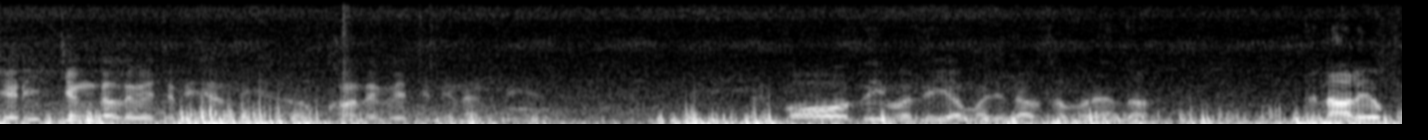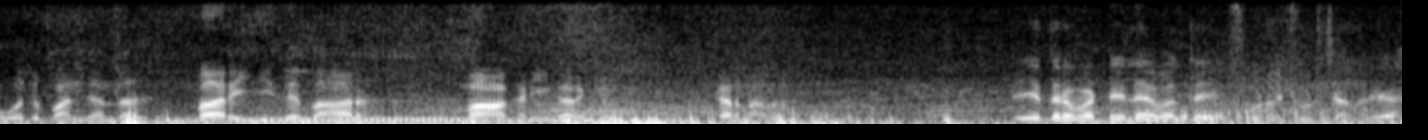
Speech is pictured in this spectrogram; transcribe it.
ਜਿਹੜੀ ਜੰਗਲ ਦੇ ਵਿੱਚ ਦੀ ਜਾਂਦੀ ਹੈ, ਰੁੱਖਾਂ ਦੇ ਵਿੱਚ ਦੀ ਲੰਘਦੀ ਹੈ। ਤੇ ਬਹੁਤ ਹੀ ਵਧੀਆ, ਮਜ਼ੇਦਾਰ ਸਫ਼ਰ ਹੈ ਦਾ ਤੇ ਨਾਲੇ ਉਹ ਪੋਜ ਬਣ ਜਾਂਦਾ, ਬਾਰੀ ਜੀ ਦੇ ਬਾਹਰ, ਬਾਂਹ ਖੜੀ ਕਰਕੇ, ਕਰਨ ਵਾਲਾ। ਤੇ ਇਧਰ ਵੱਡੇ ਲੈਵਲ ਤੇ ਫੋਟੋ ਸ਼ੂਟ ਚੱਲ ਰਿਹਾ।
